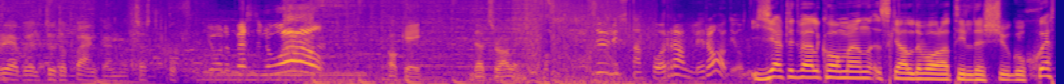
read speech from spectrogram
rear wheel to the bank and just poof. You're the best in the world! Okay, that's rally. Du lyssnar på Rallyradion. Hjärtligt välkommen skall det vara till det 26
